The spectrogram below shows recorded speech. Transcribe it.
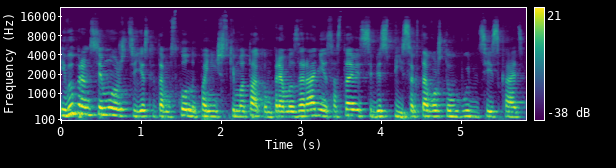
И вы прям все можете, если там склонны к паническим атакам, прямо заранее составить себе список того, что вы будете искать.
